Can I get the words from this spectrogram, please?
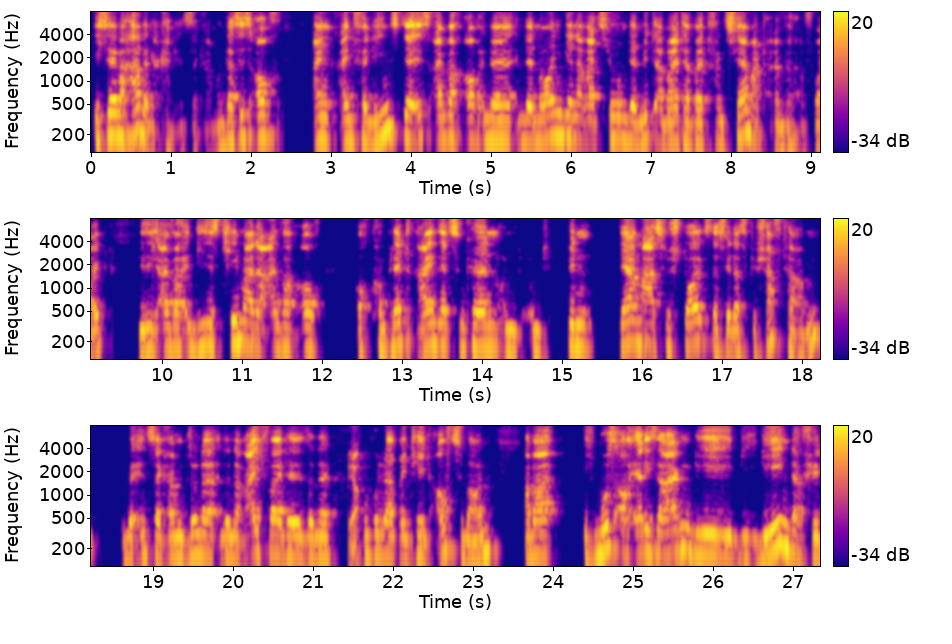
ich selber habe gar kein Instagram. Und das ist auch ein, ein Verdienst, der ist einfach auch in der, in der neuen Generation der Mitarbeiter bei Transfermarkt einfach erfolgt, die sich einfach in dieses Thema da einfach auch, auch komplett reinsetzen können und, und bin dermaßen stolz, dass wir das geschafft haben, über Instagram so eine, so eine Reichweite, so eine ja. Popularität aufzubauen. Aber ich muss auch ehrlich sagen, die, die Ideen dafür,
